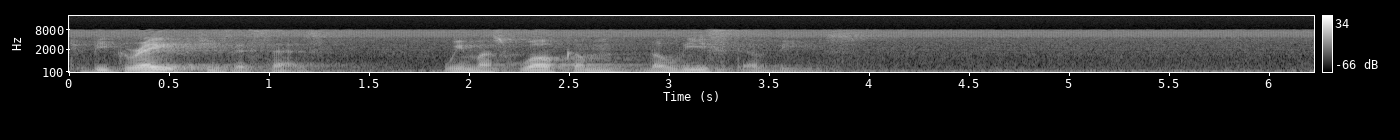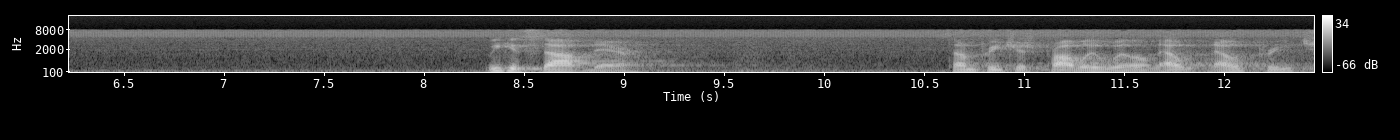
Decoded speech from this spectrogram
To be great, Jesus says, we must welcome the least of these. We could stop there. Some preachers probably will. That, that would preach.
